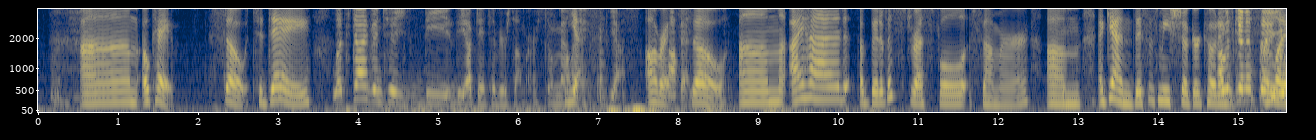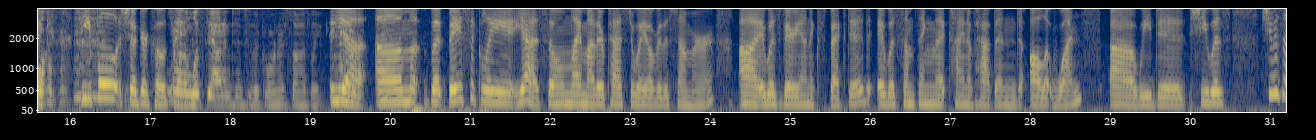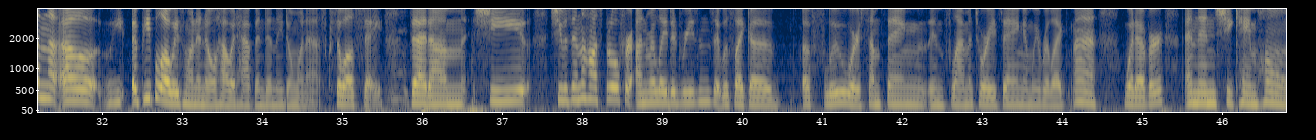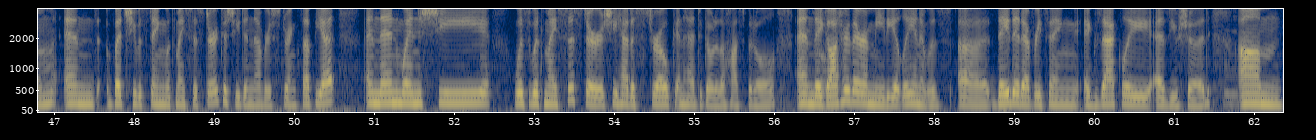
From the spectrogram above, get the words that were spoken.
Um. Okay. So today, Let's dive into the the updates of your summer. So, Melanie. Yes. Yes. all right. So, um, I had a bit of a stressful summer. Um, again, this is me sugarcoating. I was gonna say, like want- people sugarcoat things. You want to look down into, into the corner, sadly. yeah. Um. But basically, yeah. So my mother passed away over the summer. Uh, it was very unexpected. It was something that kind of happened all at once. Uh, we did. She was she was in the. Uh, uh, people always want to know how it happened, and they don't want to ask. So I'll say that um, she she was in the hospital for unrelated reasons. It was like a a flu or something inflammatory thing and we were like eh, whatever and then she came home and but she was staying with my sister because she didn't have her strength up yet and then when she was with my sister she had a stroke and had to go to the hospital and they got her there immediately and it was uh, they did everything exactly as you should um,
